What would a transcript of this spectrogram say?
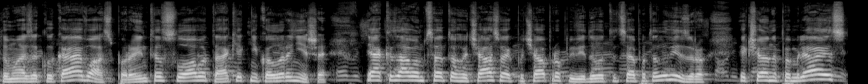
Тому я закликаю вас, пориньте в слово так, як ніколи раніше. Я казав вам це того часу, як почав проповідувати це по телевізору. Якщо я не помиляюсь,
